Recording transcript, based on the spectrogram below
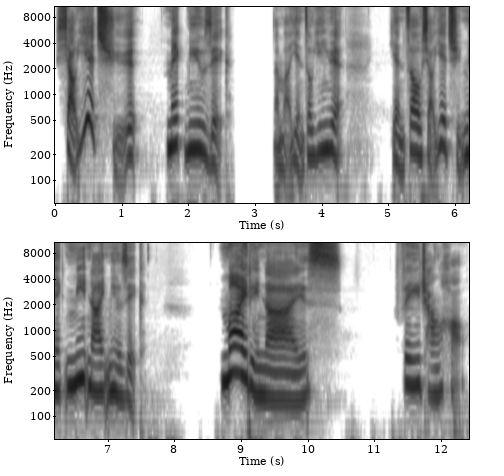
小夜曲，make music。那么演奏音乐。演奏小夜曲，make midnight music，mighty nice，非常好，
